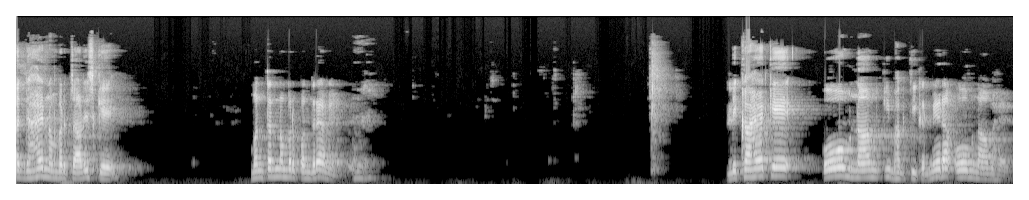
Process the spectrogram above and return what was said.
अध्याय नंबर चालीस के मंत्र नंबर पंद्रह में, लिखा है कि ओम नाम की भक्ति कर। मेरा ओम नाम है।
